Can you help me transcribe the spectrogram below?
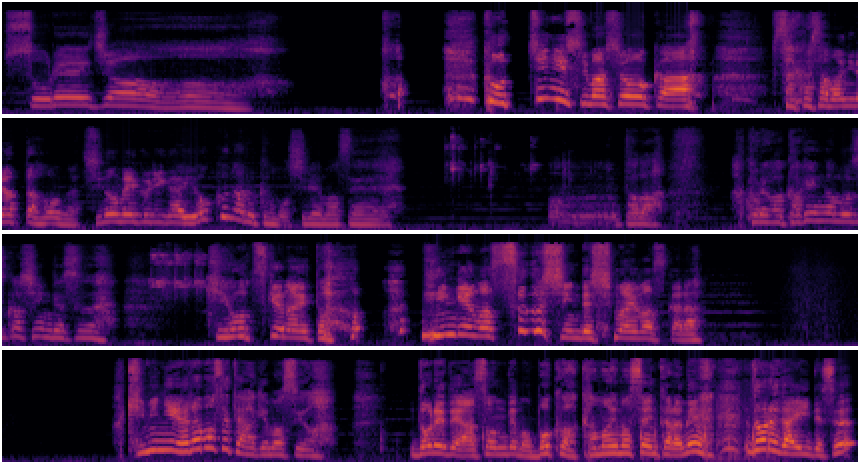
それじゃあ、こっちにしましょうか。逆さまになった方が血の巡りが良くなるかもしれません。うん、ただ、これは加減が難しいんです。気をつけないと 人間はすぐ死んでしまいますから。君に選ばせてあげますよ。どれで遊んでも僕は構いませんからね。どれがいいんです？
